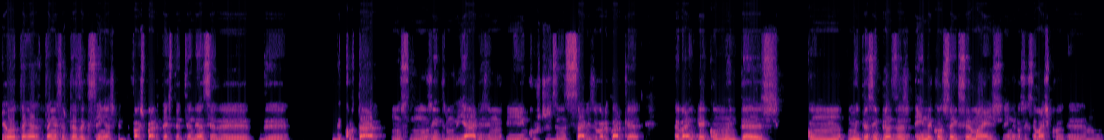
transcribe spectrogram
Eu tenho, tenho a certeza que sim, acho que faz parte desta tendência de, de, de cortar nos, nos intermediários e, no, e, em custos desnecessários. Agora, claro que a, a banca com muitas com muitas empresas ainda consegue ser mais ainda consegue ser mais uh,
